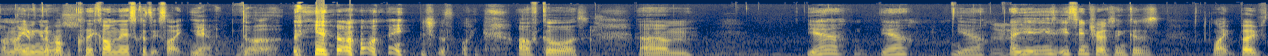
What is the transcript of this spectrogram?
I'm not Yeah, even gonna bother click on this because it's like, yeah, Yeah. duh, you know what I mean? Just like, of course, um, yeah, yeah, yeah. Mm. It- it's interesting because, like, both,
